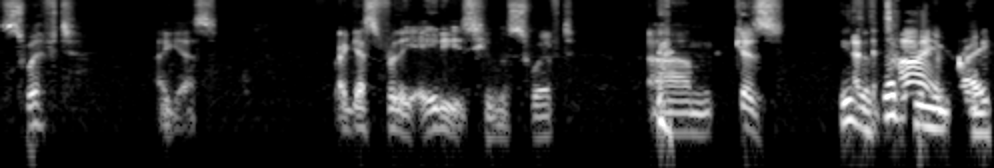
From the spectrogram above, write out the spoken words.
swift, I guess. I guess for the '80s he was swift because He's at the time, man. right?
